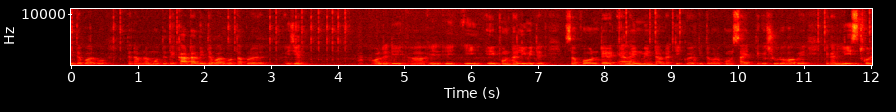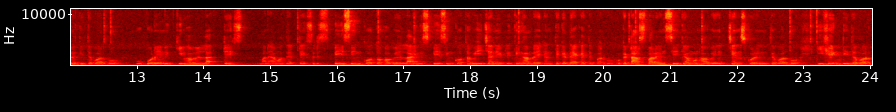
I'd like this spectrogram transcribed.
দিতে পারব দেন আমরা মধ্যে দিয়ে কাটা দিতে পারব, তারপরে এই যে অলরেডি এই এই ফোনটা লিমিটেড সো ফোনটের অ্যালাইনমেন্ট আমরা ঠিক করে দিতে পারব, কোন সাইড থেকে শুরু হবে, এখানে লিস্ট করে দিতে পারব, উপরে কীভাবে টেক্সট মানে আমাদের টেক্সটের স্পেসিং কত হবে লাইন স্পেসিং কত হবে ইচ অ্যান্ড এভরিথিং আমরা এখান থেকে দেখাতে পারব। ওকে ট্রান্সপারেন্সি কেমন হবে চেঞ্জ করে নিতে পারব ইফেক্ট দিতে পারব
